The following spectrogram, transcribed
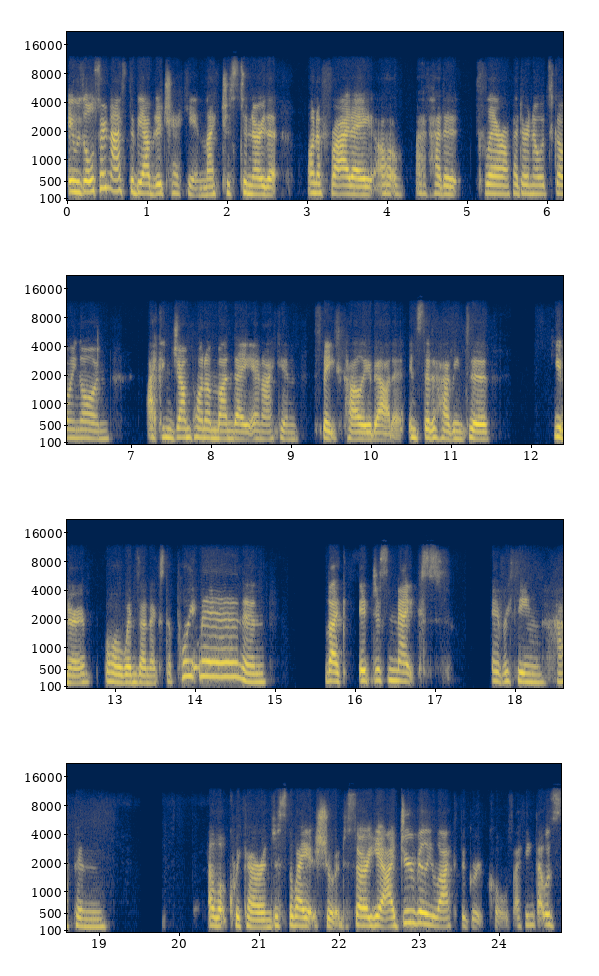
it was also nice to be able to check in, like just to know that on a Friday, oh, I've had a flare up, I don't know what's going on. I can jump on a Monday and I can speak to Carly about it instead of having to, you know, oh, when's our next appointment? And like it just makes everything happen a lot quicker and just the way it should. So yeah, I do really like the group calls. I think that was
